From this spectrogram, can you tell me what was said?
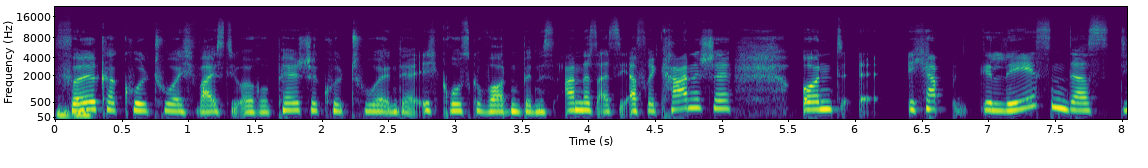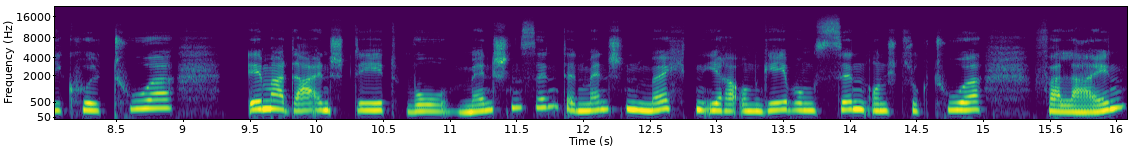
mhm. Völkerkultur. Ich weiß, die europäische Kultur, in der ich groß geworden bin, ist anders als die afrikanische. Und äh, ich habe gelesen, dass die Kultur immer da entsteht, wo Menschen sind, denn Menschen möchten ihrer Umgebung Sinn und Struktur verleihen.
